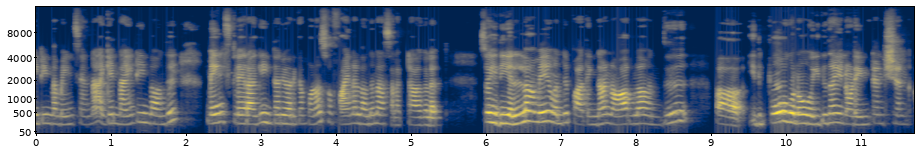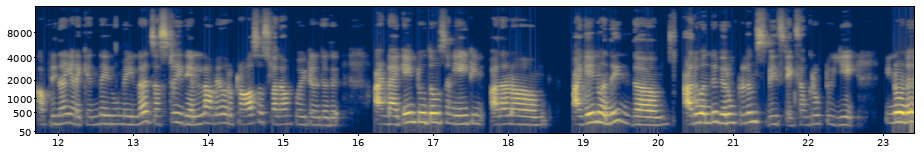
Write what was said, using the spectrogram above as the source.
18ல மெயின்ஸ் எழுதினேன். அகைன் 19ல வந்து மெயின்ஸ் கிளியர் ஆகி இன்டர்வியூ வரைக்கும் போனேன். ஸோ ஃபைனலில் வந்து நான் செலக்ட் ஆகலை ஸோ இது எல்லாமே வந்து பார்த்தீங்கன்னா, நார்மலாக வந்து இது போகணும். இதுதான் என்னோட இன்டென்ஷன் அப்படிதான் எனக்கு எந்த இதுவுமே இல்லை ஜஸ்ட் இது எல்லாமே ஒரு ப்ராசஸ்ல தான் போயிட்டு இருந்தது. அண்ட் அகைன் 2018 அதான் நான் அகைன் வந்து இந்த அது வந்து வெறும் prelims based exam group two A. இன்னொன்று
